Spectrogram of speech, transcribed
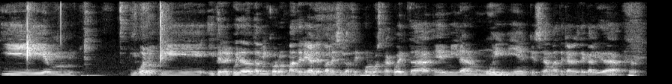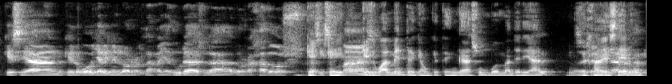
Y, mm, y bueno, y, y tener cuidado también con los materiales, ¿vale? Si lo hacéis por vuestra cuenta, eh, mirar muy bien que sean materiales de calidad, Sí. que sean, que luego ya vienen los- las rayaduras, la- los rajados Que, así que- sin más. que igualmente, que aunque tengas un buen material, no se deja de ser un.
